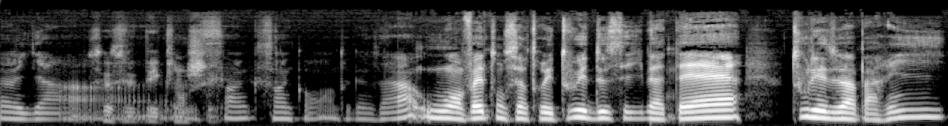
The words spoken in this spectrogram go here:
euh, il y a Ça s'est déclenché. 5, 5 ans, un truc comme ça, où en fait on s'est retrouvés tous les deux célibataires, tous les deux à Paris.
